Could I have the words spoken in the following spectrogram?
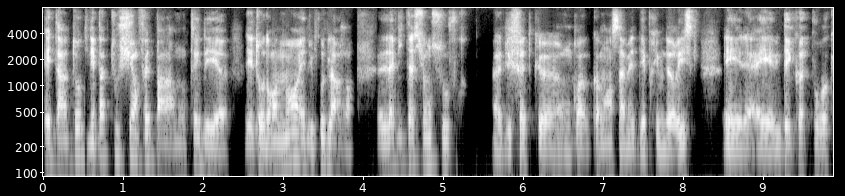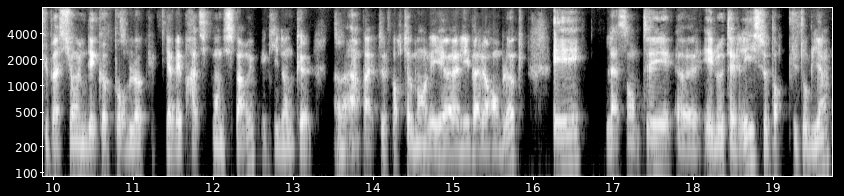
est un taux qui n'est pas touché en fait par la remontée des, euh, taux de rendement et du coût de l'argent. L'habitation souffre euh, du fait qu'on commence à mettre des primes de risque et, et, une décote pour occupation, une décote pour bloc qui avait pratiquement disparu et qui donc impacte fortement les, les valeurs en bloc. Et la santé euh, et l'hôtellerie se portent plutôt bien.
